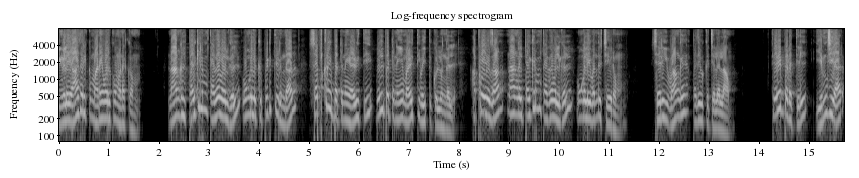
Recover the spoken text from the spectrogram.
எங்களை ஆதரிக்கும் அனைவருக்கும் வணக்கம். நாங்கள் பகிரும் தகவல்கள் உங்களுக்கு பிடித்திருந்தால் சப்ஸ்கிரைப் பட்டனை அழுத்தி பெல் பட்டனையும் அழுத்தி வைத்துக் கொள்ளுங்கள். அப்பொழுதுதான் நாங்கள் பகிரும் தகவல்கள் உங்களை வந்து சேரும். சரி வாங்க பதிவுக்கு செல்லலாம். திரைப்படத்தில் எம்ஜிஆர்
